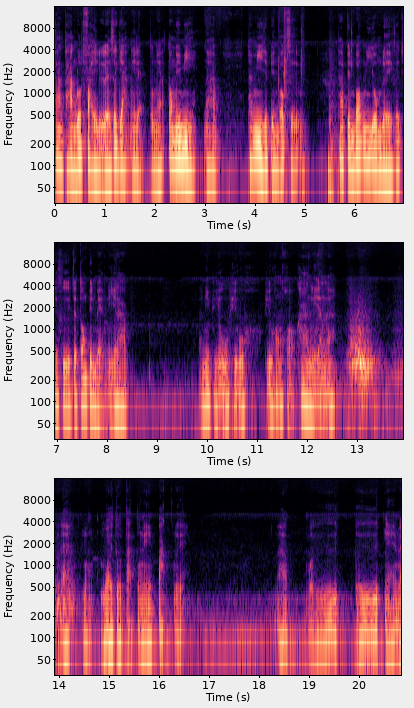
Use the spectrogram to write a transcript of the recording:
สร้างทางรถไฟหรืออะไรสักอย่างนี่แหละ ตรงนี้ต้องไม่มีนะครับ ถ้ามีจะเป็นบล็อกเสริม ถ้าเป็นบล็อกนิยมเลยก็จะคือจะต้องเป็นแบบนี้แหละครับ อันนี้ผิวผิวผิวของขอบข้างเหรียญนะเห็นไหมลองรอยตัวตัดตรงนี้ปักเลยนะครับปื๊ดปื๊ดเนี่ยเห็นไหม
